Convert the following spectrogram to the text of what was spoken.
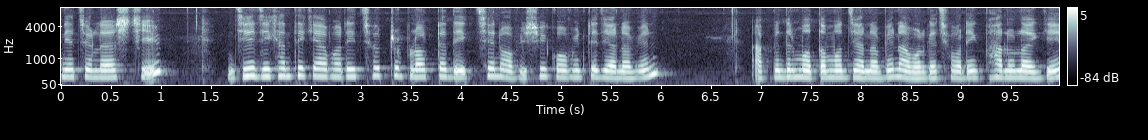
নিয়ে চলে আসছি। যে যেখান থেকে আমার এই ছোট্ট ব্লগটা দেখছেন, অবশ্যই কমেন্টে জানাবেন। আপনাদের মতামত জানাবেন, আমার কাছে অনেক ভালো লাগে।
